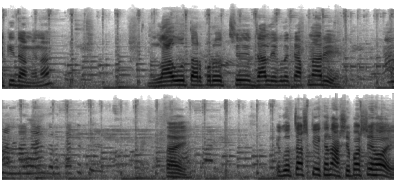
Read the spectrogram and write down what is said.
একই দামে না? লাউ তারপরে হচ্ছে জাল এগুলো কি আপনারই? তাই? এগুলো চাষ কি এখানে আশেপাশে হয়?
